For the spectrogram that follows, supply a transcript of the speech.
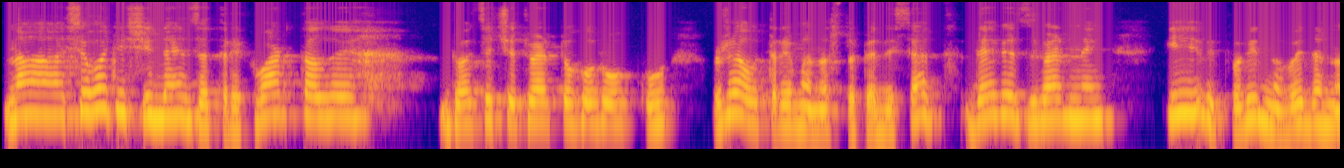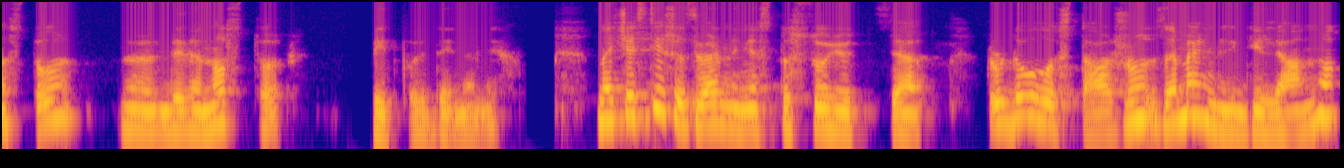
На сьогоднішній день за три квартали 2024 року вже отримано 159 звернень і відповідно видано 190 відповідей на них. Найчастіше звернення стосуються трудового стажу, земельних ділянок,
